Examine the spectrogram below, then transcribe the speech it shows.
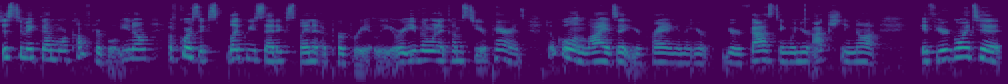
just to make them more comfortable? You know, of course, ex- like we said, explain it appropriately. Or even when it comes to your parents, don't go and lie and say that you're praying and that you're you're fasting when you're actually not. If you're going to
